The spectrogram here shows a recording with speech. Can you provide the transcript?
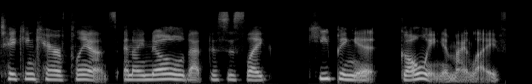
taking care of plants. And i know that this is like keeping it going in my life.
